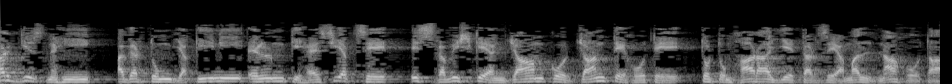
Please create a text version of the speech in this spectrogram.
ہرگز نہیں اگر تم یقینی علم کی حیثیت سے اس روش کے انجام کو جانتے ہوتے تو تمہارا یہ طرز عمل نہ ہوتا۔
